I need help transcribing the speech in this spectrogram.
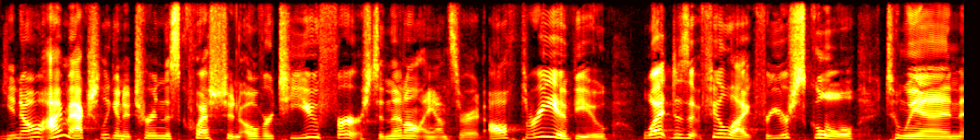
You know, I'm actually going to turn this question over to you first, and then I'll answer it. All three of you, what does it feel like for your school to win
